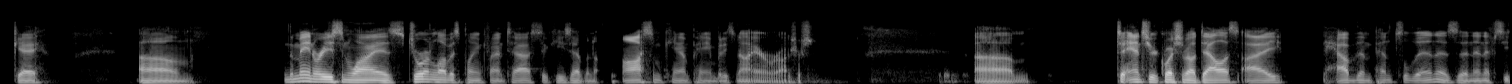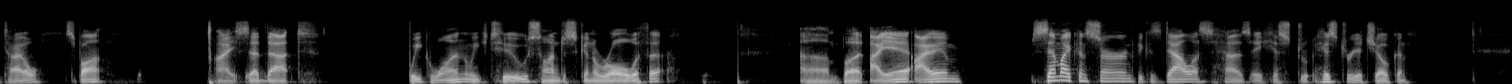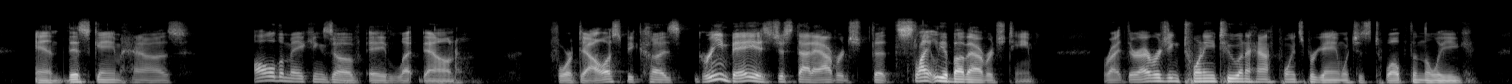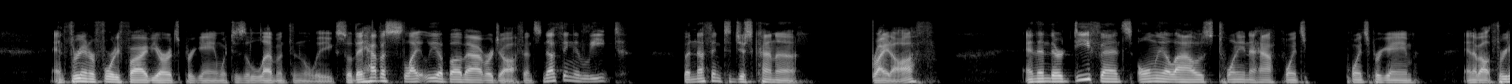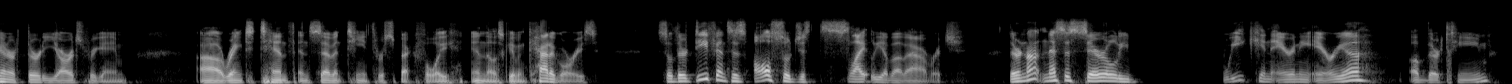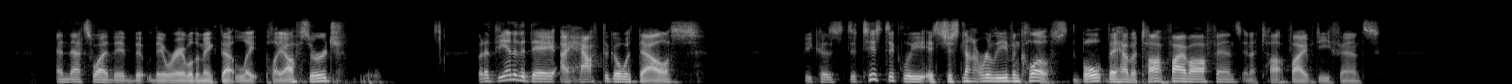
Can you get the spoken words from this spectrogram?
Okay. Um, the main reason why is Jordan Love is playing fantastic. He's having an awesome campaign, but he's not Aaron Rodgers. Um, to answer your question about Dallas, I have them penciled in as an NFC title spot. I said that week one, week two, so I'm just going to roll with it. Um, but I am, I am semi concerned because Dallas has a hist- history of choking, and this game has all the makings of a letdown for Dallas because Green Bay is just that average, the slightly above average team right? They're averaging 22 and a half points per game, which is 12th in the league, and 345 yards per game, which is 11th in the league. So they have a slightly above average offense. Nothing elite, but nothing to just kind of write off. And then their defense only allows 20 and a half points points per game and about 330 yards per game, uh, ranked 10th and 17th respectfully in those given categories. So their defense is also just slightly above average they're not necessarily weak in any area of their team, and that's why they they were able to make that late playoff surge. But at the end of the day, I have to go with Dallas because statistically, it's just not really even close. The both they have a top five offense and a top five defense.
